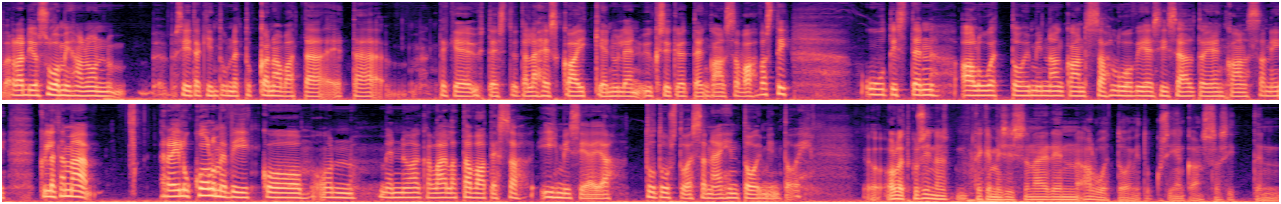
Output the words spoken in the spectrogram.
Radio Suomihan on siitäkin tunnettu kanava, että, että tekee yhteistyötä lähes kaikkien Ylen yksiköiden kanssa vahvasti uutisten, aluetoiminnan kanssa, luovien sisältöjen kanssa, niin kyllä tämä reilu kolme viikkoa on mennyt aika lailla tavatessa ihmisiä ja tutustuessa näihin toimintoihin. Oletko siinä tekemisissä näiden aluetoimituksien kanssa sitten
